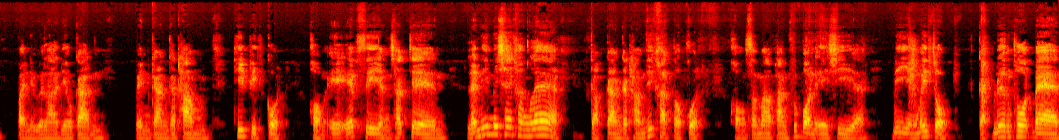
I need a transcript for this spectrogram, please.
ๆ ไปในเวลาเดียวกัน เป็นการกระทำที่ผิดกฎของ AFC อย่างชัดเจน และนี่ไม่ใช่ครั้งแรกกับการกระทำที่ขัดต่อกฎของสมาพันธ์ฟุตบอลเอเชีย นี่ยังไม่จบกับเรื่องโทษแบน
